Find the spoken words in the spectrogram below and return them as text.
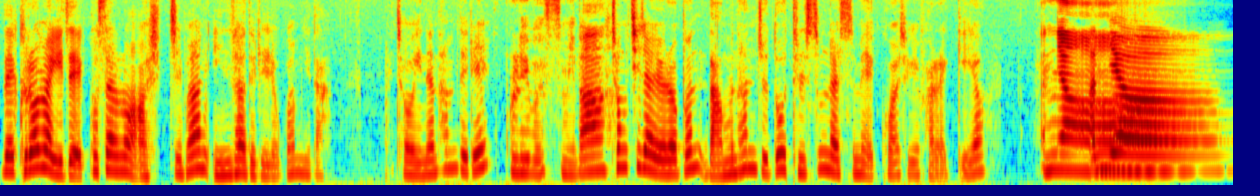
네, 그러면 이제 에코살론 아쉽지만 인사드리려고 합니다. 저희는 함드릴 올리브였습니다. 청취자 여러분 남은 한 주도 들숨날숨에 에코하시길 바랄게요. 안녕. 안녕.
